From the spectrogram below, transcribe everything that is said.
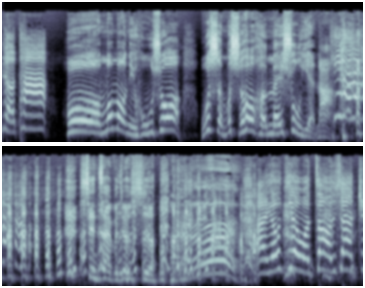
惹他。哦，某某，你胡说！我什么时候横眉竖眼啊？现在不就是了吗？哎呦，借我造一下句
